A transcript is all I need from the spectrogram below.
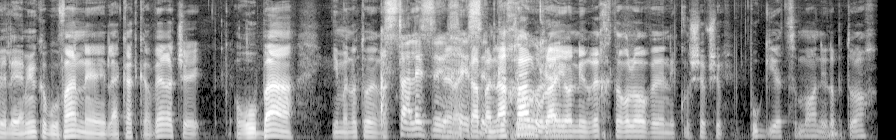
ולימים כמובן אה, להקת כוורת, שרובה, אם אני לא טועה, עשתה לזה כן, הייתה חסד בנחל, גדול. אולי יוני רכטר לא, ואני חושב שפוגי עצמו, אני לא בטוח.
